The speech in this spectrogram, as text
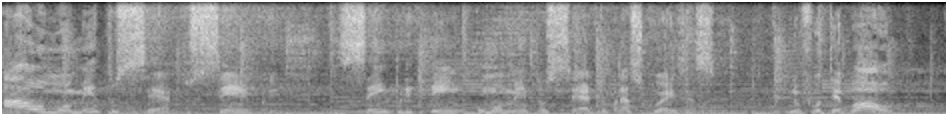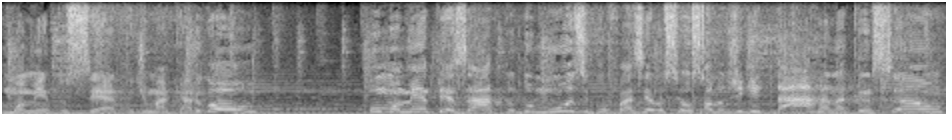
Há o momento certo, sempre. Sempre tem o momento certo para as coisas. No futebol, o momento certo de marcar o gol, o momento exato do músico fazer o seu solo de guitarra na canção,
